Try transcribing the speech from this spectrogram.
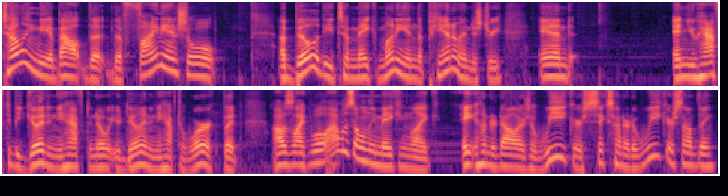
telling me about the the financial ability to make money in the piano industry and and you have to be good and you have to know what you're doing and you have to work. But I was like, well, I was only making like $800 a week or 600 a week or something.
